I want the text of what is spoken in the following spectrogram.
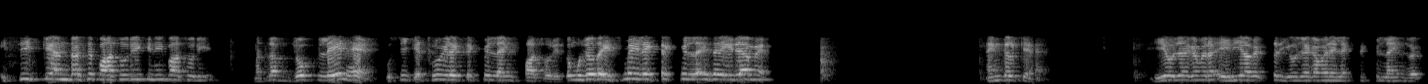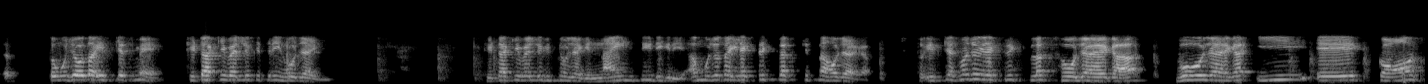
इसी के अंदर से पास हो रही है कि नहीं पास हो रही है? मतलब जो प्लेन है, उसी के through electric field line pass हो रही है। तो मुझे बताओ, इसमें इलेक्ट्रिक फ़ील्ड लाइंस है एरिया में? एंगल क्या है? ये हो जाएगा मेरा एरिया वेक्टर ये हो जाएगा मेरा इलेक्ट्रिक फ़ील्ड लाइन वेक्टर तो मुझे बताओ, इस केस में थीटा की वैल्यू कितनी हो जाएगी? थीटा की वैल्यू कितनी हो जाएगी? 90 डिग्री। अब मुझे तो इलेक्ट्रिक फ्लक्स कितना हो जाएगा? तो इस केस में जो इलेक्ट्रिक फ्लक्स हो जाएगा, वो हो जाएगा E A cos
